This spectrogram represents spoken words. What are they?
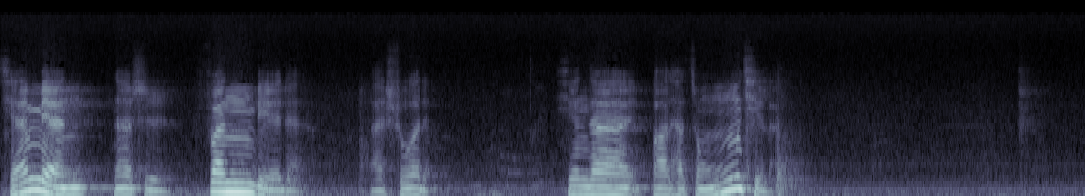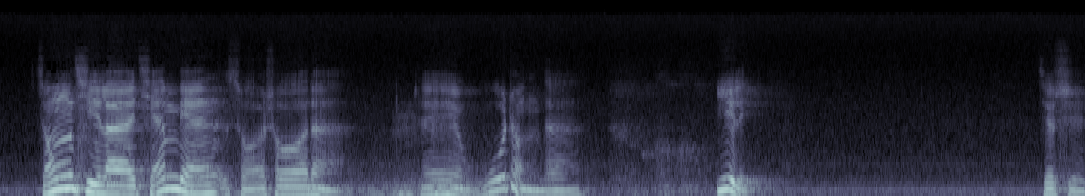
前面那是分别的来说的，现在把它总起来，总起来前面所说的这五种的。义理就是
